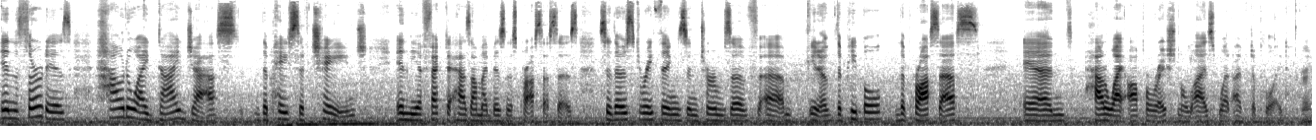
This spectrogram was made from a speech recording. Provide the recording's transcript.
and the third is how do I digest the pace of change and the effect it has on my business processes. So those three things in terms of um, you know the people, the process, and how do I operationalize what I've deployed. Great.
